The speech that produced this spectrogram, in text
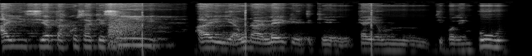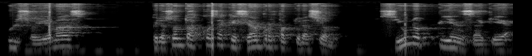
hay ciertas cosas que sí, hay alguna ley que, que, que haya un tipo de impulso y demás, pero son todas cosas que se dan por facturación. Si uno piensa que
